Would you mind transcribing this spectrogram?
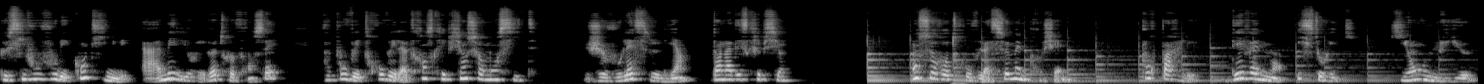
que si vous voulez continuer à améliorer votre français, vous pouvez trouver la transcription sur mon site. Je vous laisse le lien dans la description. On se retrouve la semaine prochaine pour parler d'événements historiques qui ont eu lieu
